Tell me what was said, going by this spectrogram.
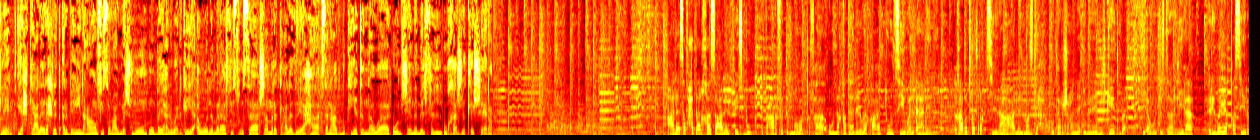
كلام يحكي على رحلة 40 عام في صنع المشموم وبيع الورد هي أول امرأة في سوسة شمرت على ذراعها صنعت بوكيات النوار ومشامم الفل وخرجت للشارع. على صفحتها الخاصة على الفيسبوك. تعرفت بمواقفها ونقدها للواقع التونسي والإعلامي. غابت فترة قصيرة على المزدح وترجع لنا إيمان الكاتبة. في أول إصدار لها رواية قصيرة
